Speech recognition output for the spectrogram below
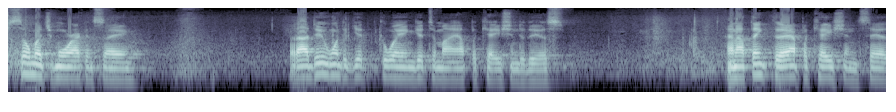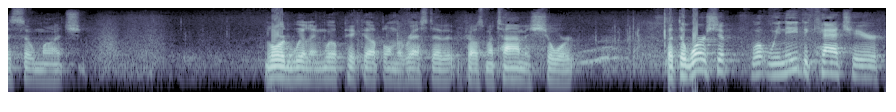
So much more I can say. But I do want to get, go away and get to my application to this. And I think the application says so much. Lord willing, we'll pick up on the rest of it because my time is short. But the worship, what we need to catch here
